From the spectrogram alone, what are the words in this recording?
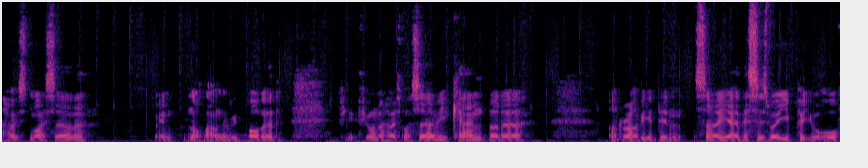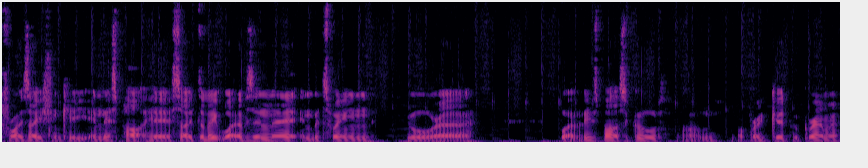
host my server. I mean, not that I'm going to be bothered. If you, if you want to host my server, you can, but uh, I'd rather you didn't. So yeah, this is where you put your authorization key in this part here. So delete whatever's in there in between your, uh, whatever these parts are called. I'm not very good with grammar.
